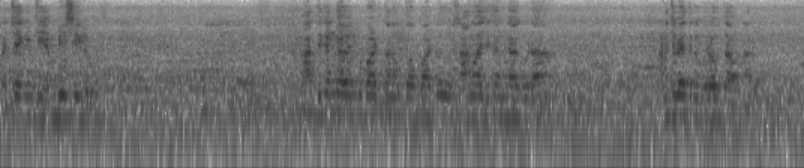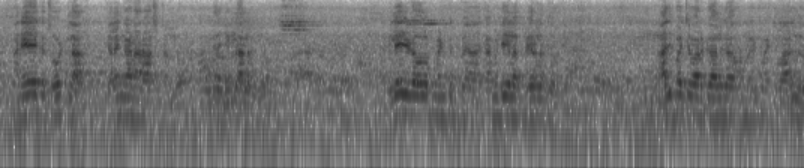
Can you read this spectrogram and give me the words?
ప్రత్యేకించి ఎంబీసీలు ఆర్థికంగా వెనుకబాటుతనంతో పాటు సామాజికంగా కూడా అణచివేతకు గురవుతూ ఉన్నారు. అనేక చోట్ల తెలంగాణ రాష్ట్రంలో వివిధ జిల్లాలలో విలేజ్ డెవలప్మెంట్ కమిటీల పేర్లతో ఆధిపత్య వర్గాలుగా ఉన్నటువంటి వాళ్ళు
